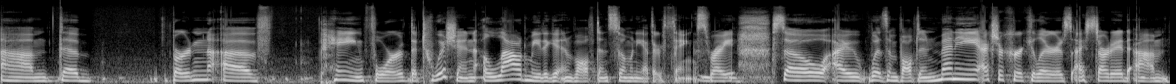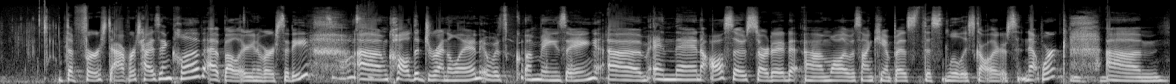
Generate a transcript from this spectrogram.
um, the burden of paying for the tuition allowed me to get involved in so many other things, mm-hmm. right? So I was involved in many extracurriculars. I started. Um, the first advertising club at Butler University awesome. um, called Adrenaline. It was amazing. Um, and then also started um, while I was on campus this Lilly Scholars Network mm-hmm. Um,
